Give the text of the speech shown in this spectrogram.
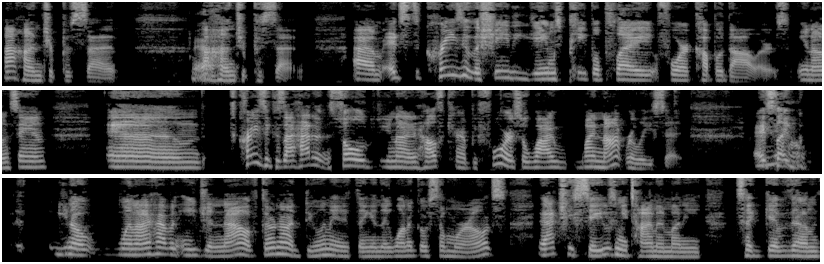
a hundred percent, a hundred percent. Um, it's crazy the shady games people play for a couple dollars. You know what I'm saying? And it's crazy because I hadn't sold United Healthcare before, so why why not release it? It's like you know, when I have an agent now, if they're not doing anything and they want to go somewhere else, it actually saves me time and money to give them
